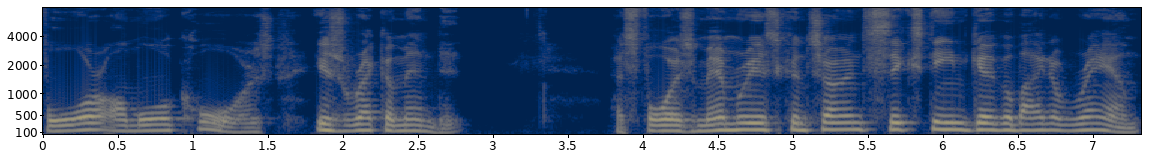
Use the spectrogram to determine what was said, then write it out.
four or more cores is recommended. As far as memory is concerned, 16 gigabyte of RAM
